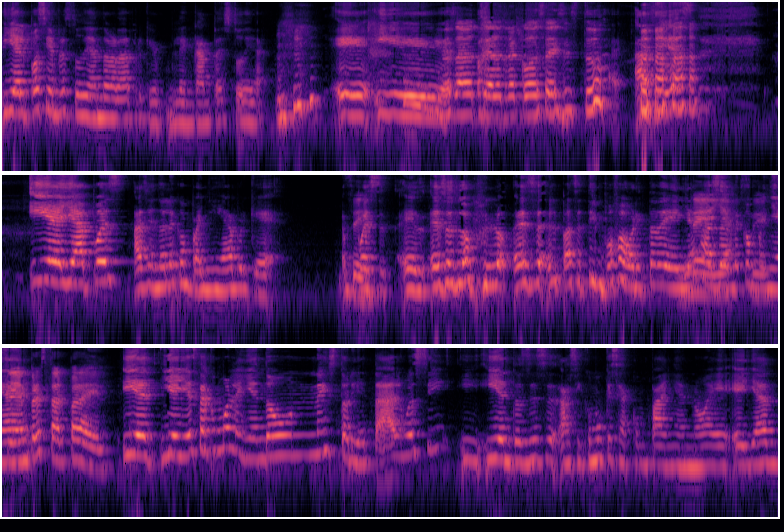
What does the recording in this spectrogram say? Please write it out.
y él pues siempre estudiando, ¿verdad? Porque le encanta estudiar. Eh, y No sabe hacer otra cosa, dices tú. así es. Y ella pues haciéndole compañía porque Sí. pues es- eso es, lo, lo- es el pasatiempo favorito de ella, De ella, hacerle sí, compañía. Siempre estar para él. Y, y ella está como leyendo una historieta, algo así, y, y entonces así como que se acompañan, ¿no? E- ella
